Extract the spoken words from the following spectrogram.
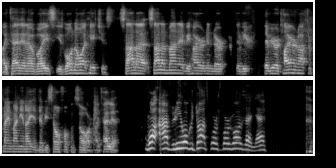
I tell you now, boys, you won't know what hitches. Salah, Salah and Mane be hiring in there. They'll be, they'll be retiring after playing Man United. They'll be so fucking sore. I tell you. What after Diogo Jota scores four goals then? Yeah.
